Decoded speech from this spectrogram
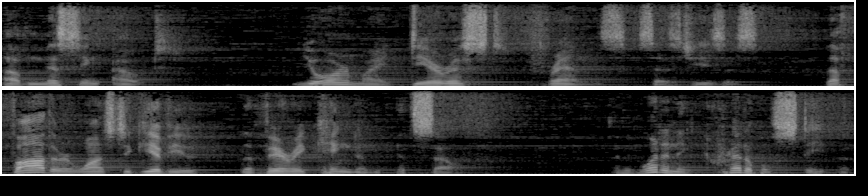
of missing out. You're my dearest friends, says Jesus. The Father wants to give you the very kingdom itself. I mean, what an incredible statement.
